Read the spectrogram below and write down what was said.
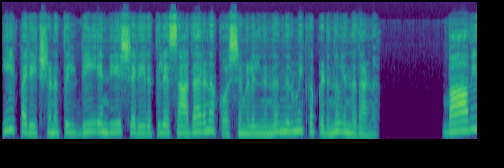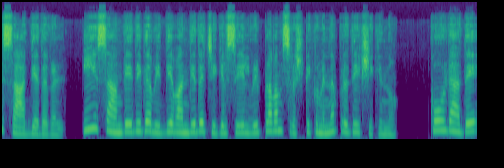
ഈ പരീക്ഷണത്തിൽ ഡി എൻ ശരീരത്തിലെ സാധാരണ കോശങ്ങളിൽ നിന്ന് നിർമ്മിക്കപ്പെടുന്നു എന്നതാണ്. ഭാവി സാധ്യതകൾ. ഈ സാങ്കേതിക വിദ്യ വന്ധ്യത ചികിത്സയിൽ വിപ്ലവം സൃഷ്ടിക്കുമെന്ന് പ്രതീക്ഷിക്കുന്നു. കൂടാതെ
